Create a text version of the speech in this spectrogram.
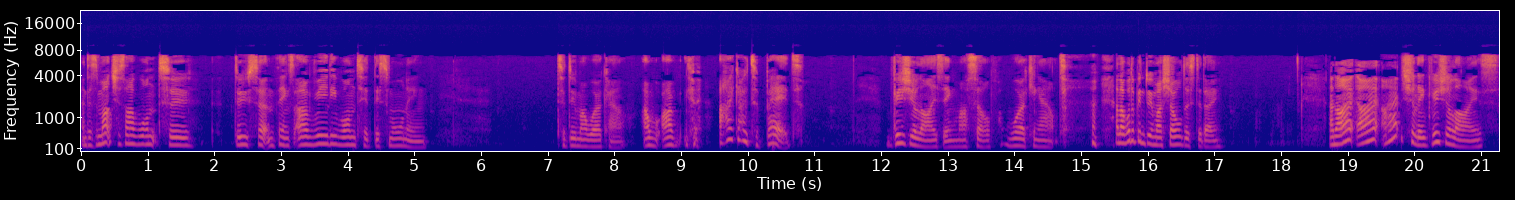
And as much as I want to do certain things, I really wanted this morning to do my workout. I, I, I go to bed visualizing myself working out. and I would have been doing my shoulders today. And I, I, I actually visualize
